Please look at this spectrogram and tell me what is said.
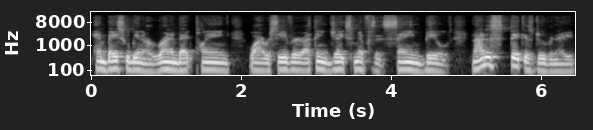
him basically being a running back playing wide receiver. I think Jake Smith is that same build, not as thick as Duvernay,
